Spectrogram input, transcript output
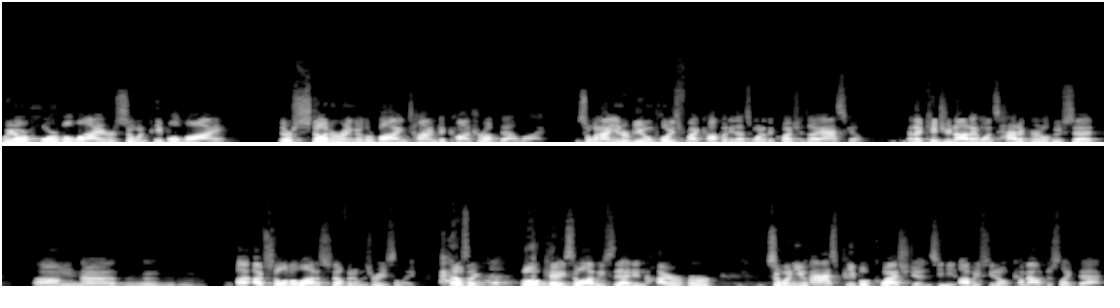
We are horrible liars. So when people lie, they're stuttering or they're buying time to conjure up that lie. So when I interview employees for my company, that's one of the questions I ask them. And I kid you not, I once had a girl who said, um, uh, I've stolen a lot of stuff and it was recently. I was like, okay, so obviously I didn't hire her. So when you ask people questions, you obviously don't come out just like that.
